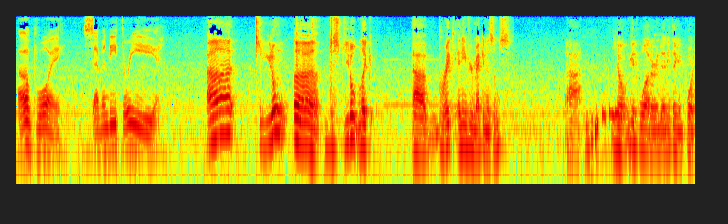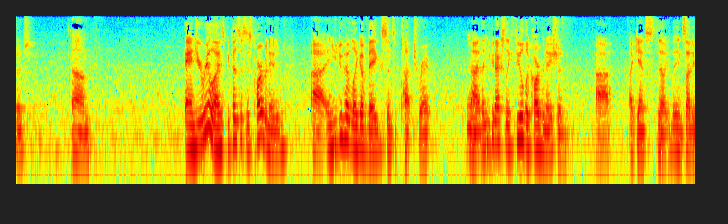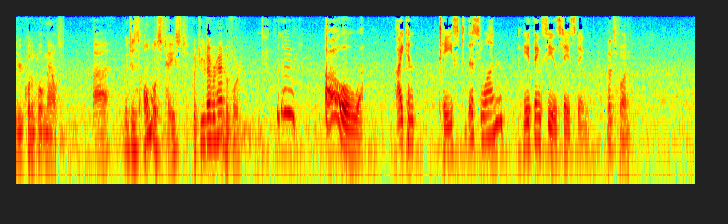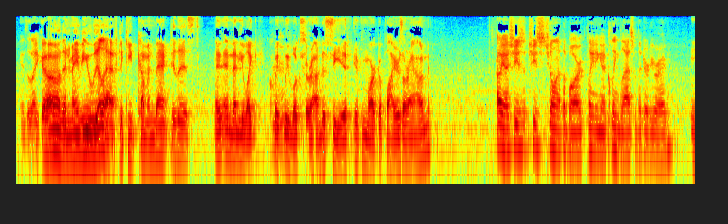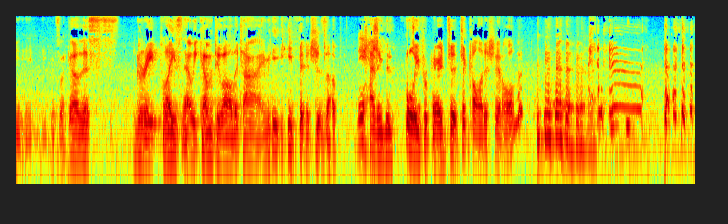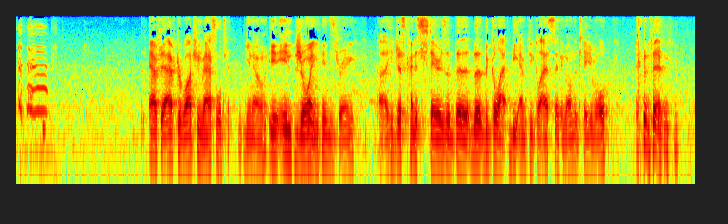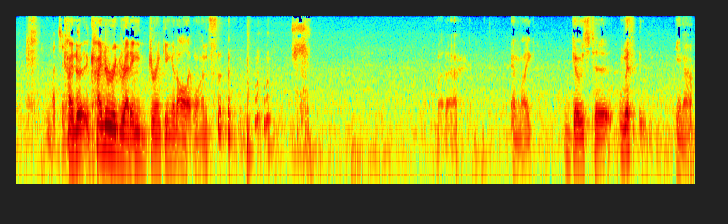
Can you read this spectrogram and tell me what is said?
Oh boy, seventy three. Uh, so you don't uh just you don't like uh break any of your mechanisms. Uh, you don't get water into anything important. Um, and you realize because this is carbonated, uh, and you do have like a vague sense of touch, right? Uh, that you can actually feel the carbonation uh, against the, the inside of your quote unquote mouth, uh, which is almost taste, which you've never had before. Oh, I can taste this one. He thinks he is tasting. That's fun. It's like, oh, then maybe you will have to keep coming back to this. And, and then he like quickly looks around to see if if Markiplier's around. Oh yeah, she's she's chilling at the bar, cleaning a clean glass with a dirty rag. It's like, oh, this great place that we come to all the time. He he finishes up, Yeah. having been fully prepared to to call it a shithole. after after watching Vazzle, t- you know, in, enjoying his drink, uh, he just kind of stares at the the the, gla- the empty glass sitting on the table, and then What kind of kind of regretting drinking it all at once. but uh, and like goes to with, you know.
